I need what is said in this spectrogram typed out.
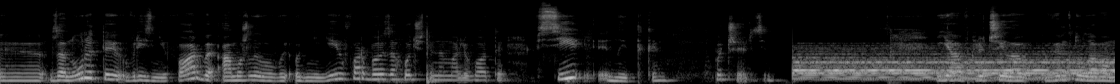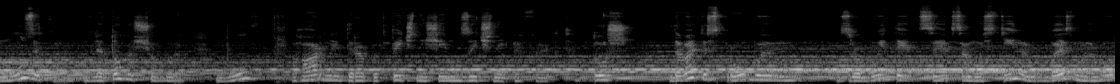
е, занурити в різні фарби, а можливо, ви однією фарбою захочете намалювати всі нитки по черзі. Я включила, вимкнула вам музику для того, щоб був гарний терапевтичний ще й музичний ефект. Тож, давайте спробуємо зробити це самостійно без мого,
